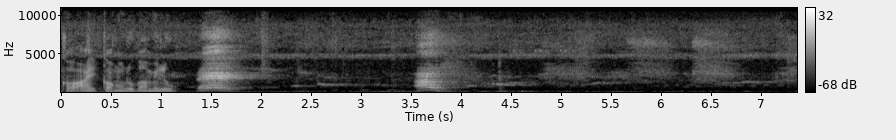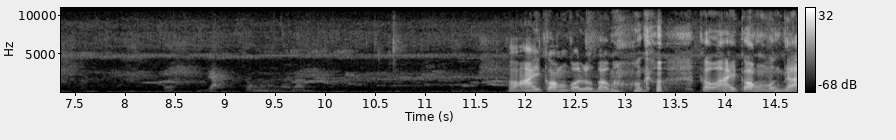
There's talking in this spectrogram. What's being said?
เขาไอกล้องหรือเปล่าไม่รู้เร็วเอาเขาไอายกล้องก่อนหรือเปล่าเขาเขาไอายกล้องมึงท่า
